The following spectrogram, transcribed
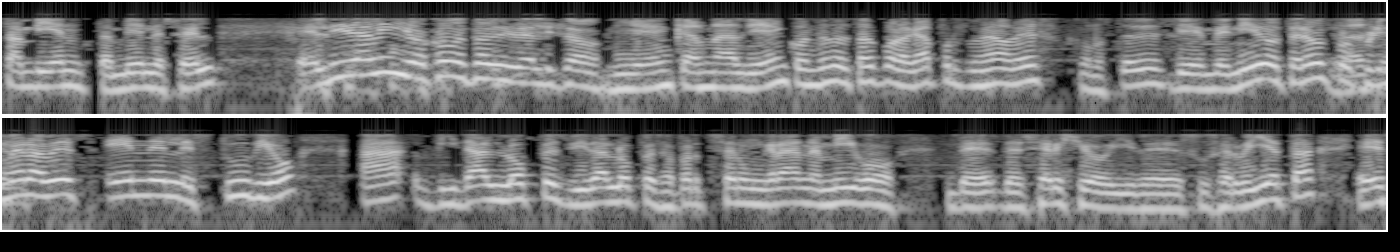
también, también es él. El Vidalillo, ¿cómo estás, Vidalito? Bien, carnal, bien, contento de estar por acá por primera vez con ustedes. Bienvenido, tenemos por primera vez en el estudio a Vidal López. Vidal López, aparte de ser un gran amigo de, Sergio y de su servilleta, es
